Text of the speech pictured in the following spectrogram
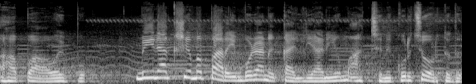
ആ പാവം ഇപ്പോൾ മീനാക്ഷിയമ്മ പറയുമ്പോഴാണ് കല്യാണിയും അച്ഛനെക്കുറിച്ച് ഓർത്തത്.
